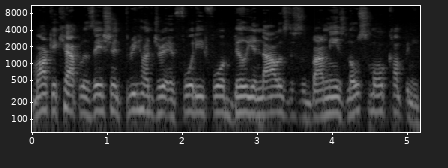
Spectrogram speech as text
Market capitalization, $344 billion. This is by means no small company.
